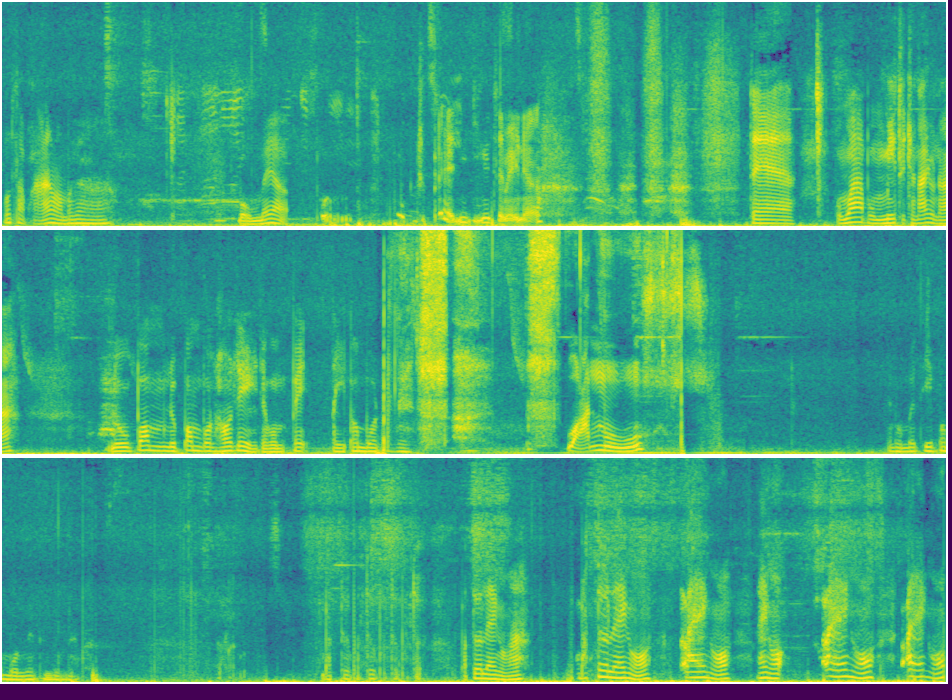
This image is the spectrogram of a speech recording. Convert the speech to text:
โทรศัพท์ค้างเหรอเมันก็ฮะผมไม่อะผมจะเป็นจริงๆใช่ไหมเนี่ยแต่ผมว่าผมมีสิทธิชนะอยู่นะดูป้อมดูป้อมบนเขาสิเดี๋ยวผมไปตีป้อมบนไปเลยหวานหมูเดี๋ยวผมไปตีป้อมบนไม่เป็นไรนะบัตเตอร์บัตเตอร์บัตเตอร์บัตเตอร์บัตเตอร์แรงเหรอฮะ บัตเตอร์แรงเหรอแรงเหรอแรงเหรอแรงเหรอแรงเหรอ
